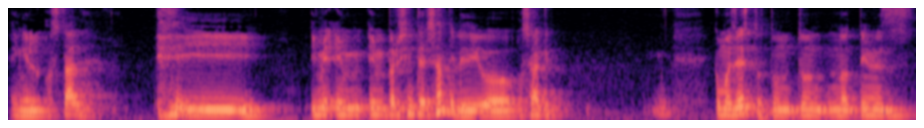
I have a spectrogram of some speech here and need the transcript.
en el hostal. y, me, me, me, pareció interesante, le digo, o sea, que, ¿cómo es esto? Tú, tú no tienes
